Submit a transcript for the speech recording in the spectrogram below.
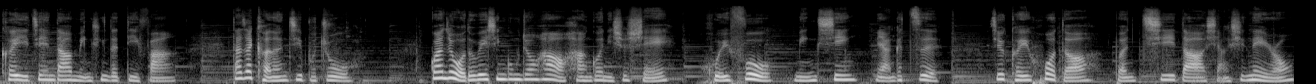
可以见到明星的地方，大家可能记不住。关注我的微信公众号“韩国你是谁”，回复“明星”两个字，就可以获得本期的详细内容。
